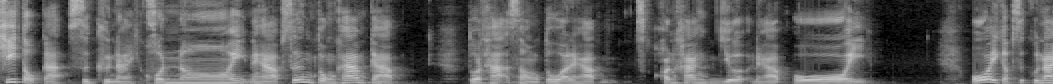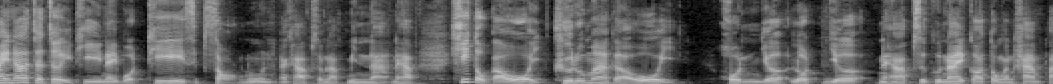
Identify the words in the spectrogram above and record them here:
ฮิโตกะซึคือไนคนน้อยนะครับ ซึ่งตรงข้ามกับตัวทะสองตัวนะครับ ค่อนข้างเยอะนะครับ โอ้ย โอ้ยกับซึคุไนน่าจะเจออีกทีในบทที่ 12 นู่นนะครับสำหรับมินนะนะครับฮิโตกะโอ้ยคือรุมากะโอ้ยคนเยอะรถเยอะนะครับซึคุไนก็ตรงกันข้ามไป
